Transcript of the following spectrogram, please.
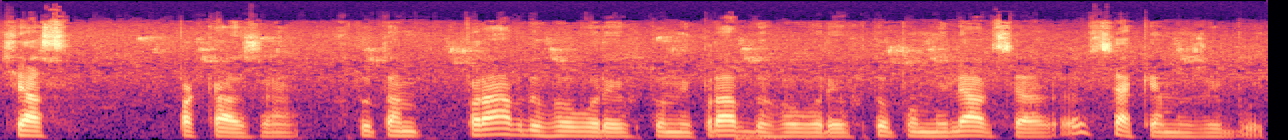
час покаже, хто там правду говорив, хто неправду говорив, хто помилявся, всяке може бути.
